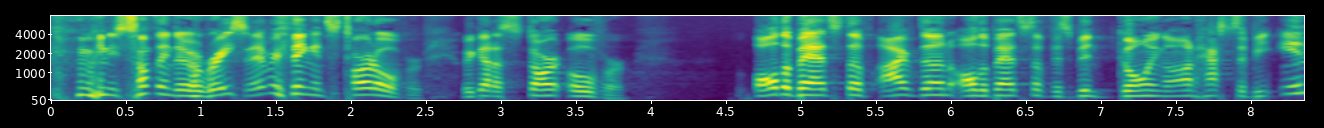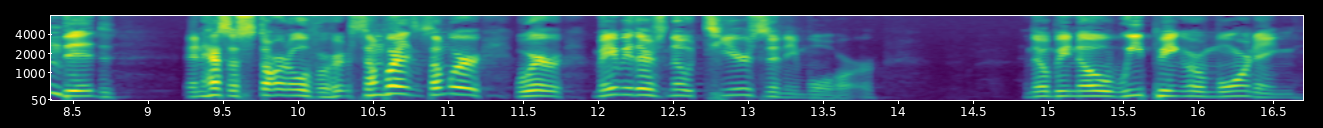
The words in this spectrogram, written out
we need something to erase everything and start over. We got to start over. All the bad stuff I've done, all the bad stuff that's been going on has to be ended and has to start over. Somewhere, somewhere where maybe there's no tears anymore and there'll be no weeping or mourning.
